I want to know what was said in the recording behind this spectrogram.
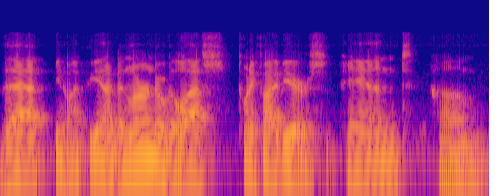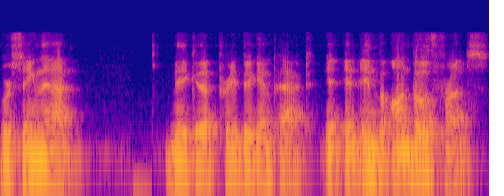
that you know again have been learned over the last 25 years and um, we're seeing that make a pretty big impact in, in, in, on both fronts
